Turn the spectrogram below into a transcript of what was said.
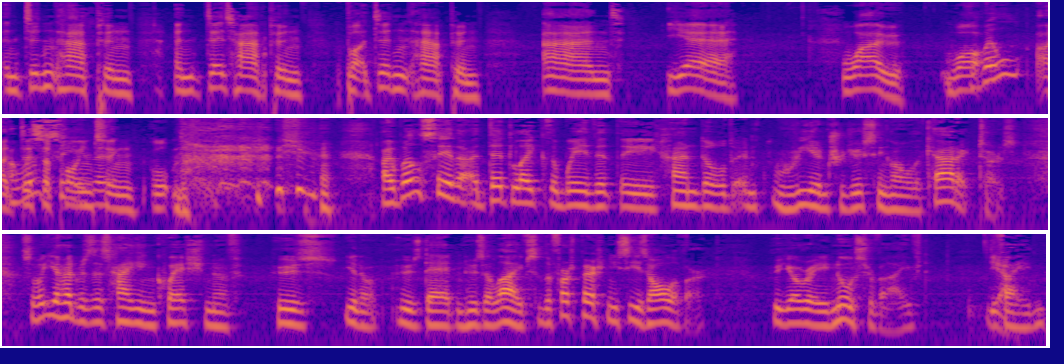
and didn't happen and did happen but didn't happen, and yeah, wow, what will- a disappointing opener. I will say that I did like the way that they handled in reintroducing all the characters. So what you had was this hanging question of who's you know who's dead and who's alive. So the first person you see is Oliver, who you already know survived. Yeah. Fine.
